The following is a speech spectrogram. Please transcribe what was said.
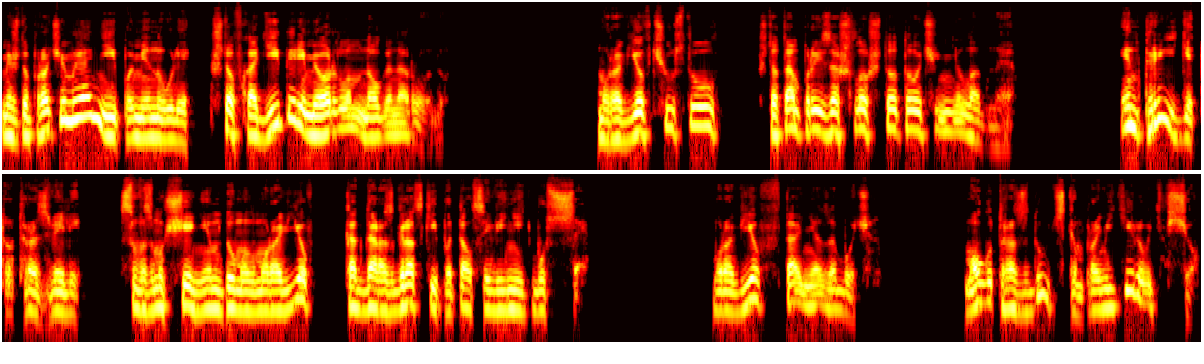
Между прочим, и они помянули, что в ходи перемерло много народу. Муравьев чувствовал, что там произошло что-то очень неладное. Интриги тут развели, с возмущением думал Муравьев, когда Разградский пытался винить Буссе. Муравьев втайне озабочен. Могут раздуть, скомпрометировать все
